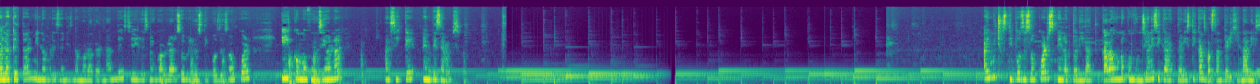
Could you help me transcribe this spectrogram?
Hola, ¿qué tal? Mi nombre es Denis Namorada Hernández y hoy les vengo a hablar sobre los tipos de software y cómo funciona. Así que empecemos. Hay muchos tipos de softwares en la actualidad, cada uno con funciones y características bastante originales.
